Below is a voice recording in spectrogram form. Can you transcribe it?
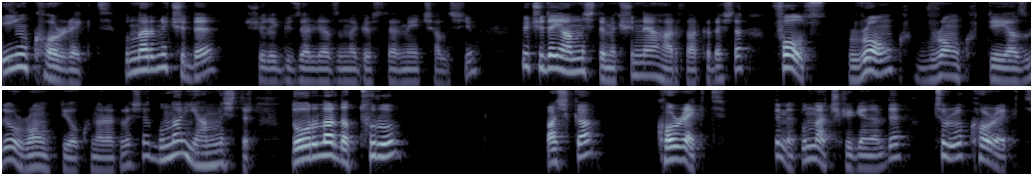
incorrect. Bunların üçü de şöyle güzel yazımla göstermeye çalışayım. Üçü de yanlış demek. Şu ne harfi arkadaşlar? False, wrong, wrong diye yazılıyor. Wrong diye okunur arkadaşlar. Bunlar yanlıştır. Doğrular da true, Başka correct. Değil mi? Bunlar çıkıyor genelde. True, correct.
